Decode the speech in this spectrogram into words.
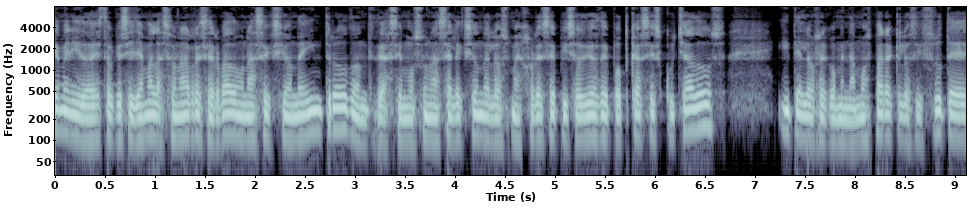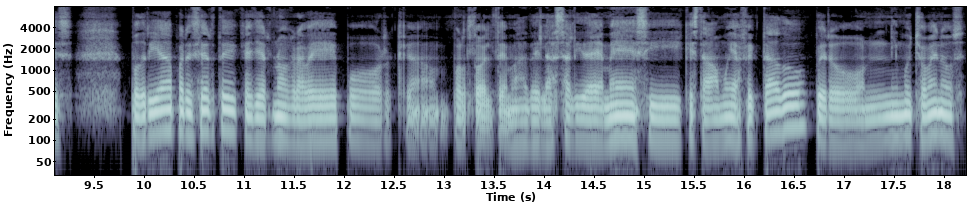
Bienvenido a esto que se llama La Zona Reservada, una sección de intro donde te hacemos una selección de los mejores episodios de podcast escuchados y te los recomendamos para que los disfrutes. Podría parecerte que ayer no grabé por, por todo el tema de la salida de mes y que estaba muy afectado, pero ni mucho menos,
